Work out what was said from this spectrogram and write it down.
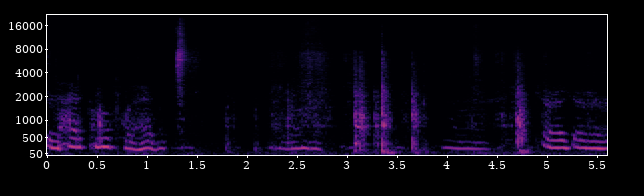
सारखं मुटकुळ आहे बघ काय करावं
